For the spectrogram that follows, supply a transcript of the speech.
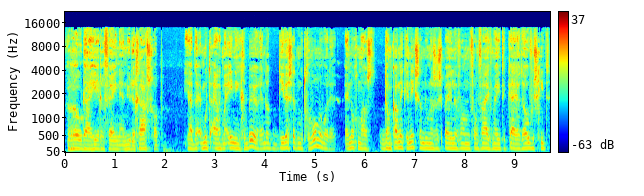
Roda, Herenveen en nu de Graafschap. Ja, daar moet eigenlijk maar één ding gebeuren. En dat die wedstrijd moet gewonnen worden. En nogmaals, dan kan ik er niks aan doen als een speler van, van vijf meter keihard overschiet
